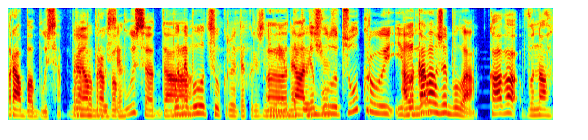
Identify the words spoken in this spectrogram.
прабабуся. Моя Прабабуся. прабабуся, да. бо не було цукру, я так розумію. Е, на да, той не час. було цукру, і Але вона, кава вже була. кава, вона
